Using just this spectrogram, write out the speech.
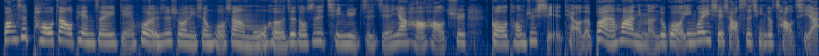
光是 PO 照片这一点，或者是说你生活上的磨合，这都是情侣之间要好好去沟通、去协调的。不然的话，你们如果因为一些小事情就吵起来，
